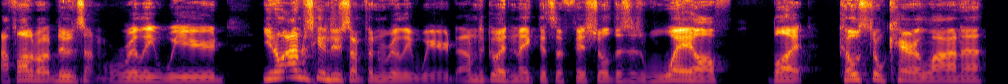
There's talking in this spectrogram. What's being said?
I thought about doing something really weird. You know, I'm just gonna do something really weird. I'm gonna go ahead and make this official. This is way off, but Coastal Carolina,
